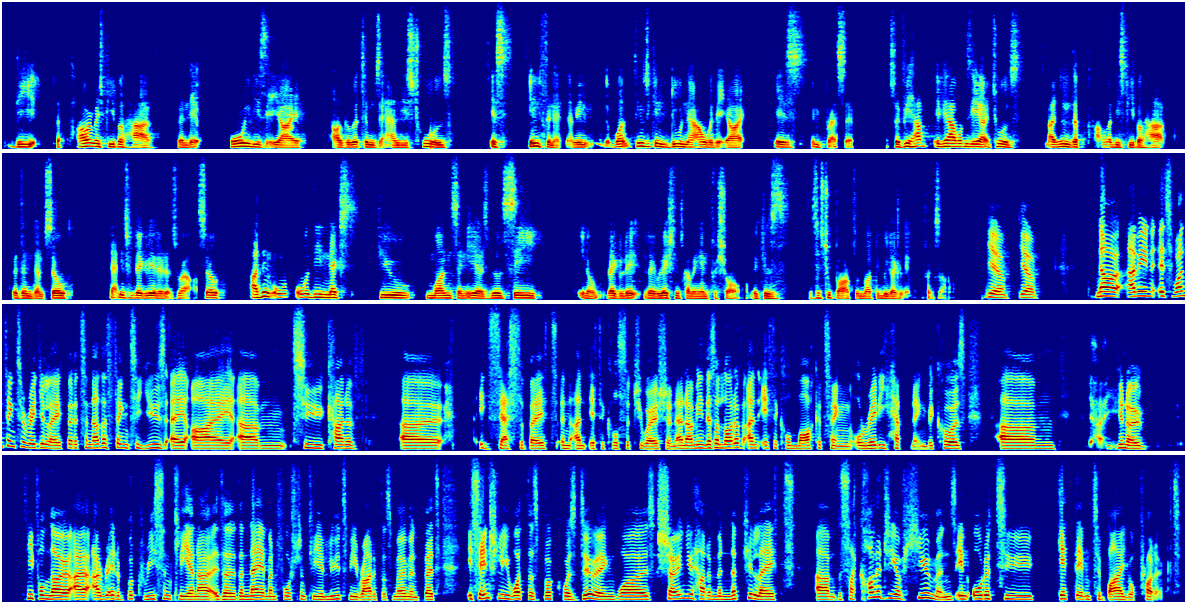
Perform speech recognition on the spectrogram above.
the, the, power which people have when they hold these AI algorithms and these tools is infinite. I mean, the one things you can do now with AI is impressive. So if you have if you have all these AI tools, imagine the power these people have within them. So that needs to be regulated as well. So I think over, over the next few months and years, we'll see, you know, regula- regulations coming in for sure because this is too powerful not to be regulated, for example. Yeah, yeah. No, I mean, it's one thing to regulate, but it's another thing to use AI um, to kind of uh, exacerbate an unethical situation. And I mean, there's a lot of unethical marketing already happening because, um, you know, people know I, I, read a book recently and I, the, the name unfortunately eludes me right at this moment but essentially what this book was doing was showing you how to manipulate um, the psychology of humans in order to get them to buy your product.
